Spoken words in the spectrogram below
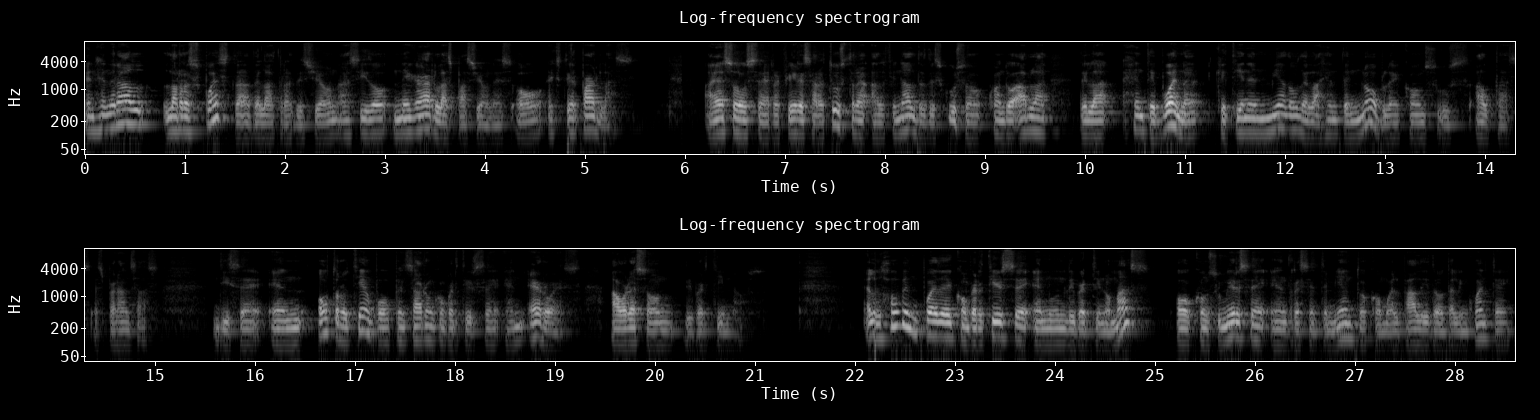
En general, la respuesta de la tradición ha sido negar las pasiones o extirparlas. A eso se refiere Zaratustra al final del discurso cuando habla de la gente buena que tienen miedo de la gente noble con sus altas esperanzas. Dice, en otro tiempo pensaron convertirse en héroes, ahora son libertinos. El joven puede convertirse en un libertino más o consumirse en resentimiento como el pálido delincuente,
